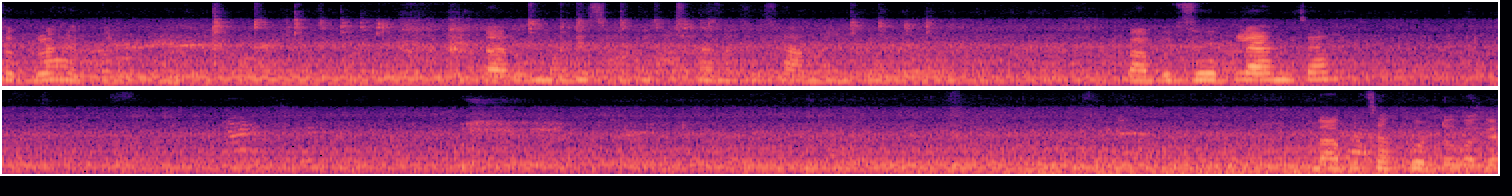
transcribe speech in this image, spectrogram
सगळं आहे पण. एका रूममध्येच किती छान असं सामान ठेवलेलं बाबू झोपला आमचा? बाबूचा फोटो बघा.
